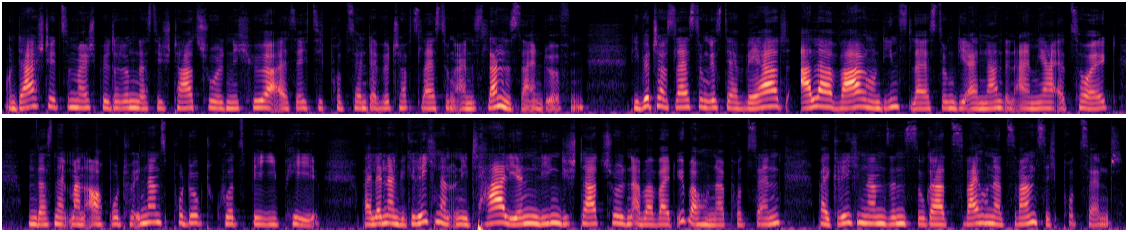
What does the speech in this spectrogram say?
Und da steht zum Beispiel drin, dass die Staatsschulden nicht höher als 60 Prozent der Wirtschaftsleistung eines Landes sein dürfen. Die Wirtschaftsleistung ist der Wert aller Waren und Dienstleistungen, die ein Land in einem Jahr erzeugt. Und das nennt man auch Bruttoinlandsprodukt, kurz BIP. Bei Ländern wie Griechenland und Italien liegen die Staatsschulden aber weit über 100 Prozent. Bei Griechenland sind es sogar 220 Prozent.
